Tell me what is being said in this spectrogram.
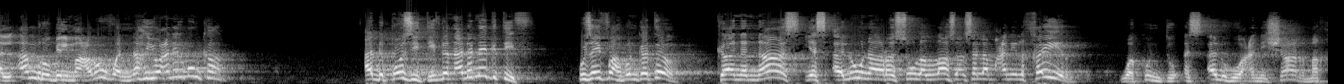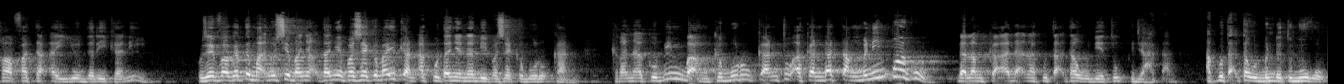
al-amru bil ma'ruf wan nahyu 'anil munkar. Ada positif dan ada negatif. Huzaifah pun kata, "Kana an-nas yas'aluna Rasulullah SAW 'anil khair wa kuntu as'aluhu 'anil syarr makhafata ay yudrikani." Huzaifah kata, manusia banyak tanya pasal kebaikan, aku tanya Nabi pasal keburukan. Kerana aku bimbang keburukan tu akan datang menimpa aku dalam keadaan aku tak tahu dia tu kejahatan. Aku tak tahu benda tu buruk.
